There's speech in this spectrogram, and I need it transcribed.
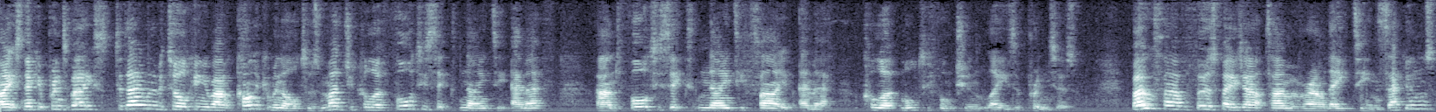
Hi, it's Nick at Printerbase. Today I'm going to be talking about Konica Minolta's Magicolor 4690MF and 4695MF colour multifunction laser printers. Both have a first page out time of around 18 seconds,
